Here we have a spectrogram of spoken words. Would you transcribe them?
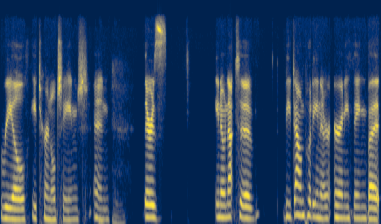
real eternal change. And mm-hmm. There's you know not to be down putting or, or anything but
